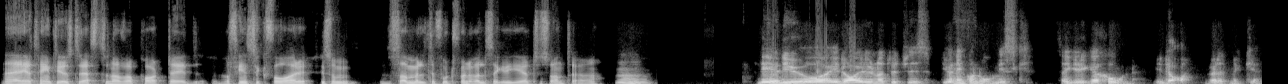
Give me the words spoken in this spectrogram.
Nej, jag tänkte just resten av apartheid. Vad finns det kvar? Liksom, samhället är fortfarande väldigt segregerat och sånt. Ja. Mm. Det är det ju och idag är det naturligtvis det är en ekonomisk segregation idag väldigt mycket.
